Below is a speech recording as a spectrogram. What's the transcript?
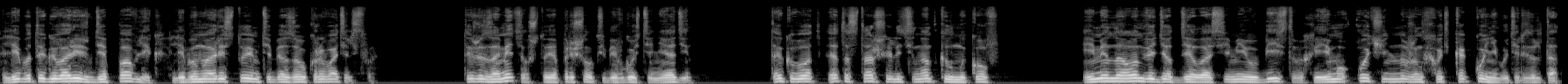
Либо ты говоришь, где Павлик, либо мы арестуем тебя за укрывательство. Ты же заметил, что я пришел к тебе в гости не один? Так вот, это старший лейтенант Калмыков. Именно он ведет дело о семи убийствах, и ему очень нужен хоть какой-нибудь результат.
